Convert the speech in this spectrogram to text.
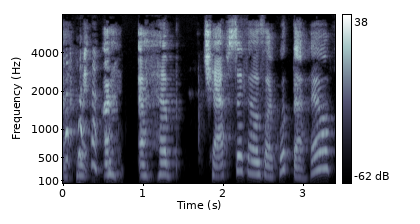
a, a, a hemp chapstick. I was like, what the hell?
